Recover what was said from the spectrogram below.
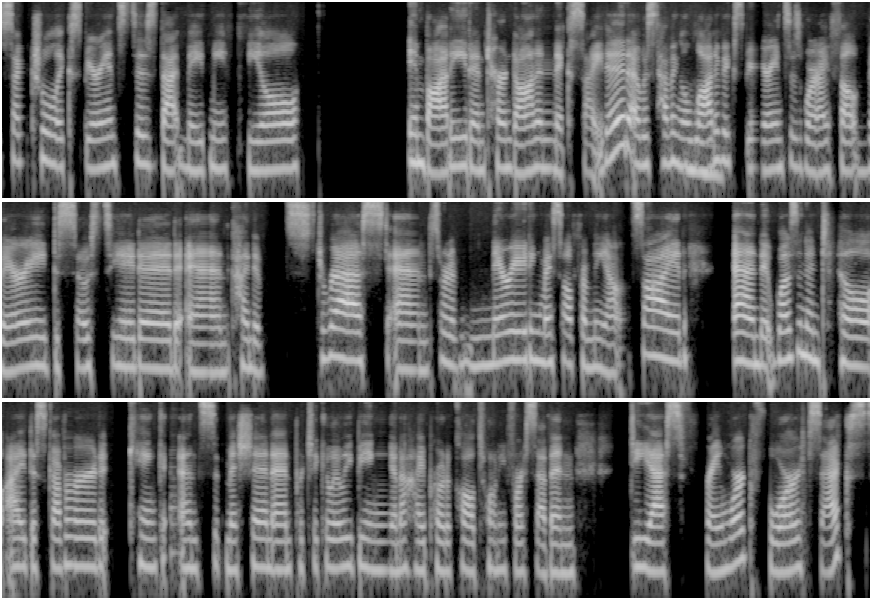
sexual experiences that made me feel embodied and turned on and excited. I was having a lot of mm-hmm. experiences where I felt very dissociated and kind of stressed and sort of narrating myself from the outside. And it wasn't until I discovered kink and submission, and particularly being in a high protocol 24 7 DS framework for sex,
